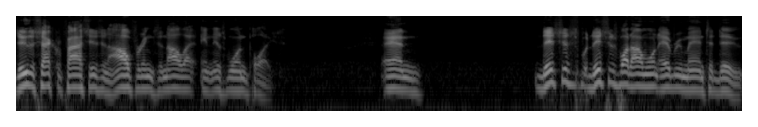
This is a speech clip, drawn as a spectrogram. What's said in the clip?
do the sacrifices and offerings and all that in this one place, and this is this is what I want every man to do.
